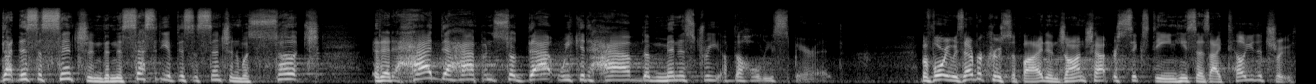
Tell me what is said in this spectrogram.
that this ascension, the necessity of this ascension, was such it had had to happen so that we could have the ministry of the Holy Spirit. Before he was ever crucified, in John chapter 16, he says, I tell you the truth.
